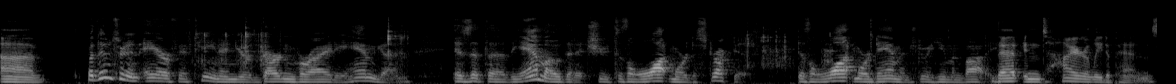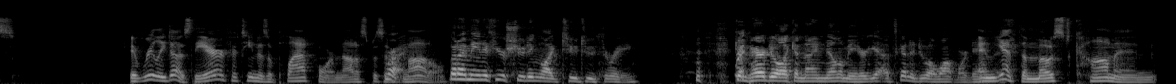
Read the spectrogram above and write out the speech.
Um, But the difference between an AR-15 and your garden variety handgun is that the the ammo that it shoots is a lot more destructive. Does a lot more damage to a human body. That entirely depends. It really does. The AR 15 is a platform, not a specific right. model. But I mean, if you're shooting like two two three compared to like a nine millimeter, yeah, it's going to do a lot more damage. and yet, the most common,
